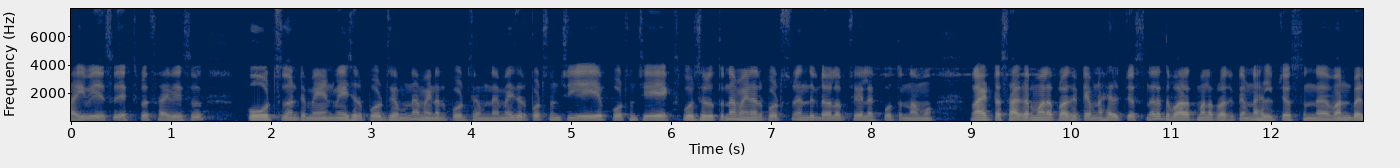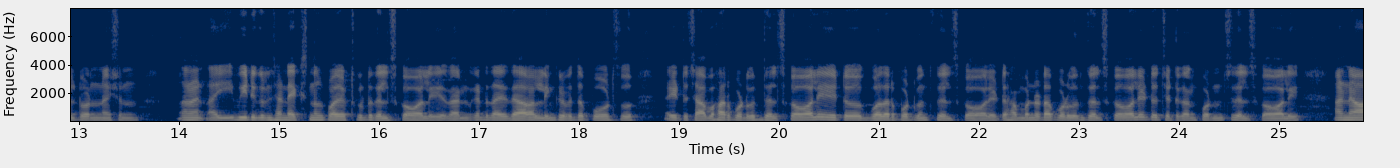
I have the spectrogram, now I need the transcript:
highways express highways ports అంటే మెయిన్ మేజర్ పోర్ట్స్ ఏమున్నాయి? మైనర్ పోర్ట్స్ ఏమున్నాయి? మేజర్ పోర్ట్స్ నుంచి ఏ ఏ పోర్ట్స్ నుంచి ఏ ఎక్స్పోర్ట్స్ జరుగుతున్నాయి? మైనర్ పోర్ట్స్ ఎందుకు డెవలప్ చేయలేకపోతున్నాము? రైట్ సాగర్మాల ప్రాజెక్ట్ ఏమైనా హెల్ప్ చేస్తుందా? లేదా భారత్మాల ప్రాజెక్ట్ ఏమైనా హెల్ప్ చేస్తుందా? వన్ బెల్ట్ వన్ నేషన్ వీటి గురించి అంటే ఎక్స్టర్నల్ ప్రాజెక్ట్స్ కూడా తెలుసుకోవాలి. దానికంటే దాని ద్వారా లింక్ విత్ ద పోర్ట్స్ ఇటు చాబహార్ పోర్ట్ గురించి తెలుసుకోవాలి ఇటు గోదర్ పోర్ట్ గురించి తెలుసుకోవాలి ఇటు హంబన్డోటా పోర్ట్ గురించి తెలుసుకోవాలి ఇటు చిట్టగాంగ్ పోర్ట్ గురించి తెలుసుకోవాలి. అండ్ ఆ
